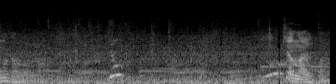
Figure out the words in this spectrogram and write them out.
どうだろうな。よいいんじゃないかな。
